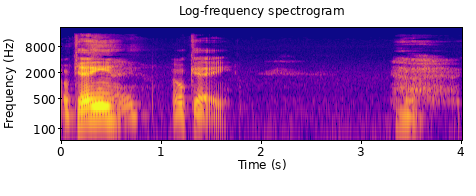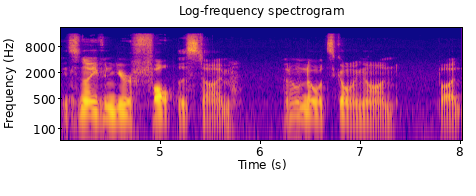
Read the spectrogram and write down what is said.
Okay? Okay. Okay. it's not even your fault this time. I don't know what's going on, but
